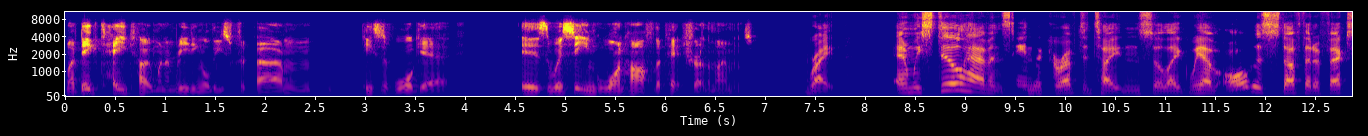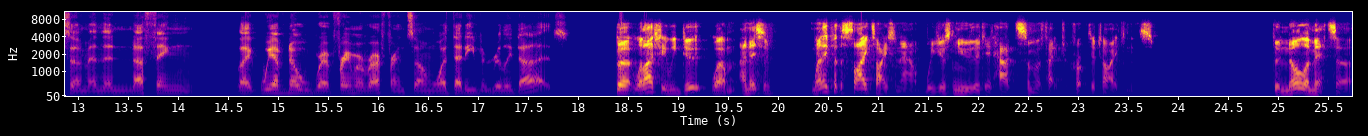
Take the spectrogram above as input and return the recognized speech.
my big take home when I'm reading all these um, pieces of war gear is we're seeing one half of the picture at the moment. Right. And we still haven't seen the corrupted titans. So like we have all this stuff that affects them and then nothing like we have no re- frame of reference on what that even really does. But well, actually, we do well, and this is when they put the Psi-Titan out, we just knew that it had some effect to corrupted Titans. The Null Emitter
